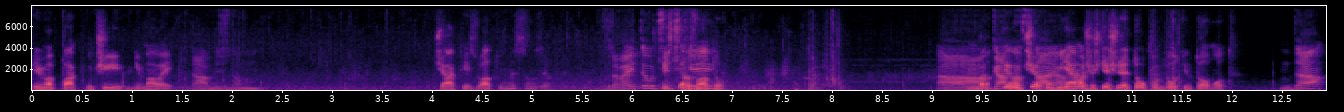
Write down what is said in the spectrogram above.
Има пак очи, внимавай. Да, виждам. Чакай, злато не съм взел. Здравейте, очички. Мистер Злато. А, гадна очи, ако стая. ги нямаше, щеше да е толкова готин този мод. Да.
